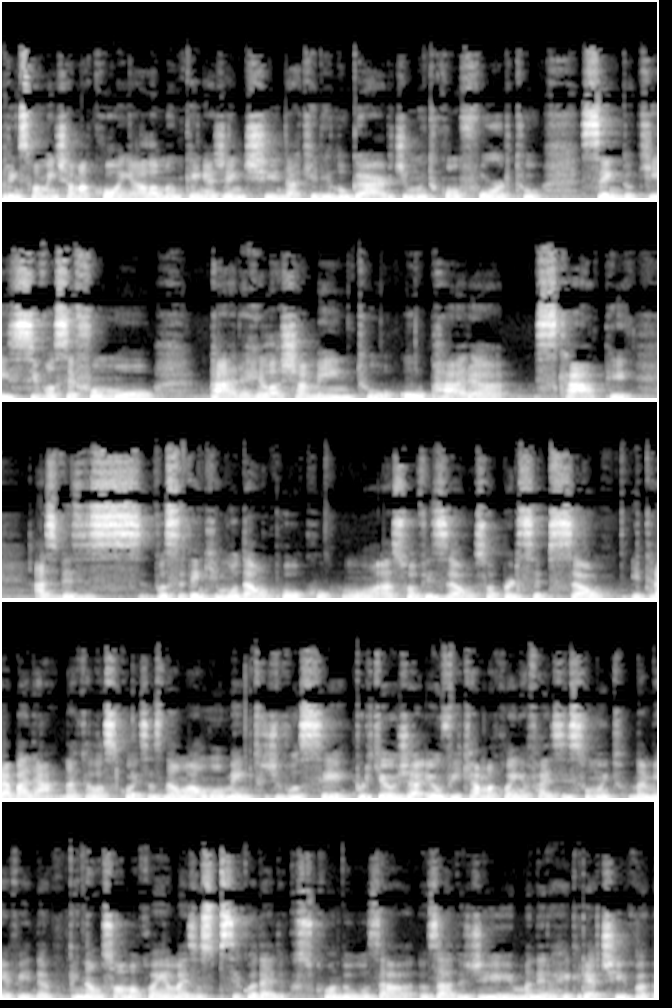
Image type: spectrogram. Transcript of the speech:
principalmente a maconha, ela mantém a gente naquele lugar de muito conforto. Sendo que se você fumou para relaxamento ou para escape, às vezes você tem que mudar um pouco a sua visão, sua percepção e trabalhar naquelas coisas. Não é o momento de você, porque eu já eu vi que a maconha faz isso muito na minha vida. E não só a maconha, mas os psicodélicos quando usa, usado de maneira recreativa,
